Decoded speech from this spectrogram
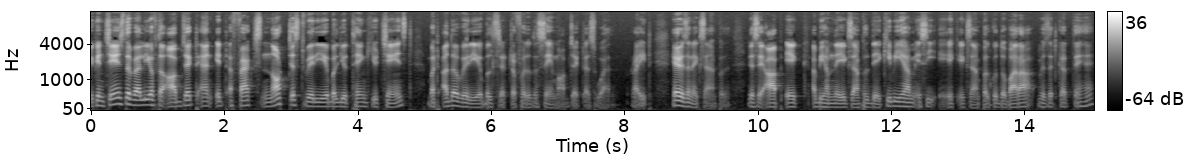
you can change the value of the object and it affects not just variable you think you changed but other variables that refer to the same object as well. right here is an example जैसे आप एक, अभी हमने एग्ज़ाम्पल देखी भी है, हम इसी एक एग्ज़ाम्पल को दोबारा विज़िट करते हैं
